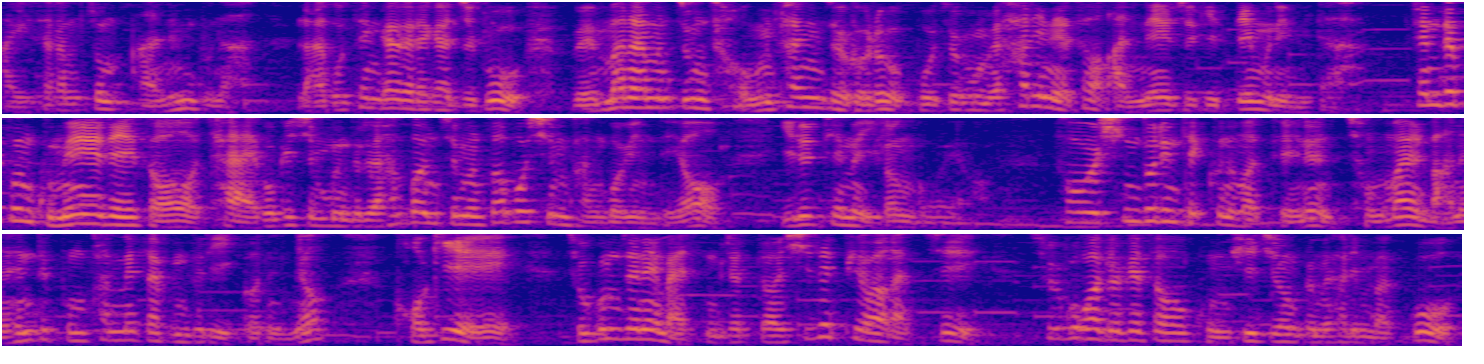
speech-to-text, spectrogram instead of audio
아 이 사람 좀 아는구나 라고 생각을 해가지고 웬만하면 좀 정상적으로 보조금을 할인해서 안내해주기 때문입니다. 핸드폰 구매에 대해서 잘 알고 계신 분들은 한 번쯤은 써보신 방법인데요. 이를테면 이런 거예요. 서울 신도림 테크노마트에는 정말 많은 핸드폰 판매사분들이 있거든요. 거기에 조금 전에 말씀드렸던 시세표와 같이 출고 가격에서 공시지원금을 할인받고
